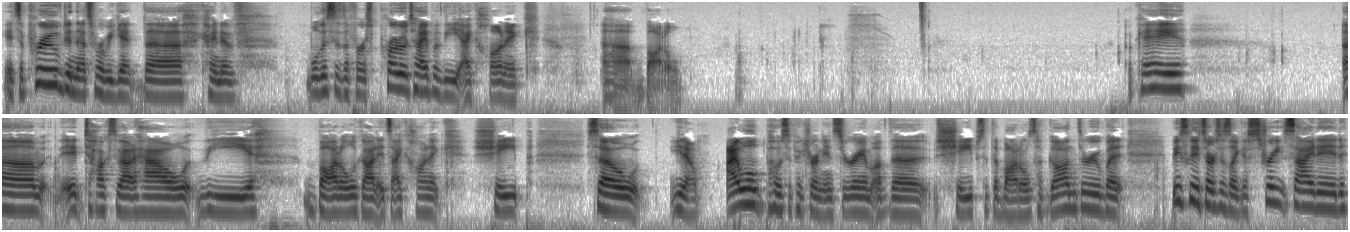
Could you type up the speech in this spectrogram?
It's approved, and that's where we get the kind of well, this is the first prototype of the iconic uh, bottle. Okay. Um, it talks about how the bottle got its iconic shape. So, you know, I will post a picture on Instagram of the shapes that the bottles have gone through, but basically it starts as like a straight sided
